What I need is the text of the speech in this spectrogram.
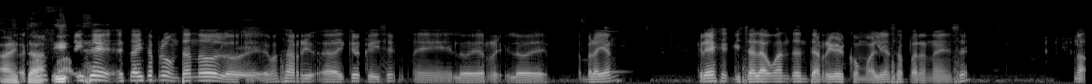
Ahí está. Está, ahí está preguntando lo de, más arriba, ahí creo que dice, eh, lo de, lo de Brian. ¿Crees que quizá la aguanta ante River como alianza paranaense? No.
